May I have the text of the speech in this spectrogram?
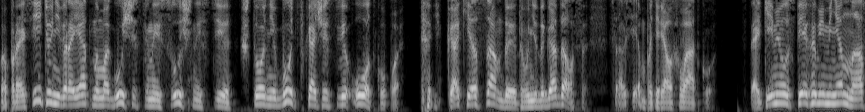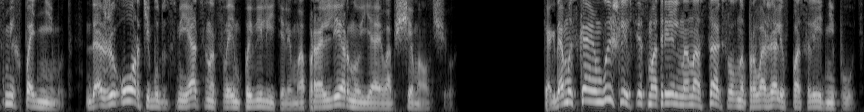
Попросить у невероятно могущественной сущности что-нибудь в качестве откупа. Как я сам до этого не догадался, совсем потерял хватку. С такими успехами меня насмех поднимут. Даже орки будут смеяться над своим повелителем, а про Лерну я и вообще молчу. Когда мы с Каем вышли, все смотрели на нас так, словно провожали в последний путь.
